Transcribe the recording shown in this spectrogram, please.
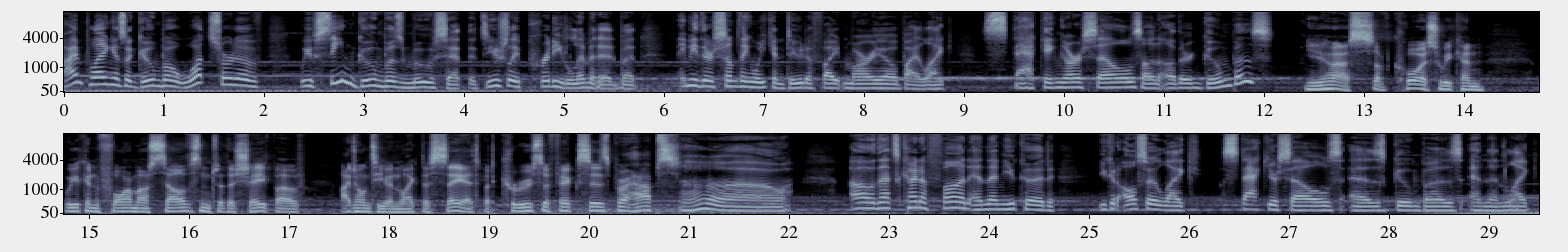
I'm playing as a Goomba. What sort of. We've seen Goomba's moveset that's usually pretty limited, but maybe there's something we can do to fight Mario by, like, stacking ourselves on other Goombas? Yes, of course we can we can form ourselves into the shape of I don't even like to say it, but crucifixes perhaps? Oh. Oh, that's kind of fun. And then you could you could also like stack yourselves as Goombas and then like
